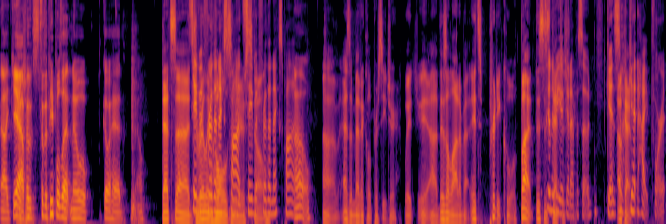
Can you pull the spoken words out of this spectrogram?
Uh, yeah, for, is- for the people that know, go ahead. You know. that's uh, Save it drilling for the holes next in pod. your Save skull it for the next pod. Oh. Um, as a medical procedure. Which uh, there's a lot about. It's pretty cool, but this It's is gonna be a good episode. Get Okay. get hype for it.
